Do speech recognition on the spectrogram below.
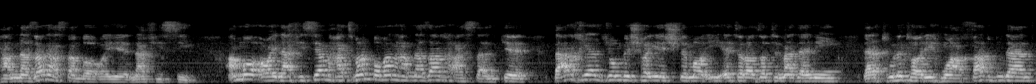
هم نظر هستم با آقای نفیسی. اما آقای نفیسی هم حتما با من هم نظر هستند که برخی از جنبش های اجتماعی اعتراضات مدنی در طول تاریخ موفق بودند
